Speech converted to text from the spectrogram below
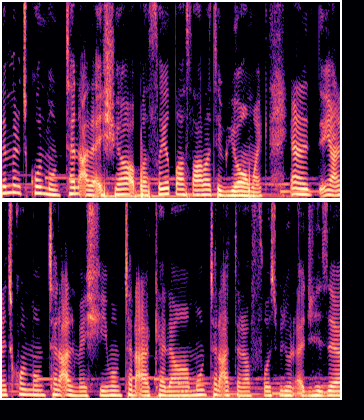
لما تكون ممتن على أشياء بسيطة صارت بيومك. يعني يعني تكون ممتن على المشي ممتن على الكلام ممتن على التنفس بدون أجهزة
